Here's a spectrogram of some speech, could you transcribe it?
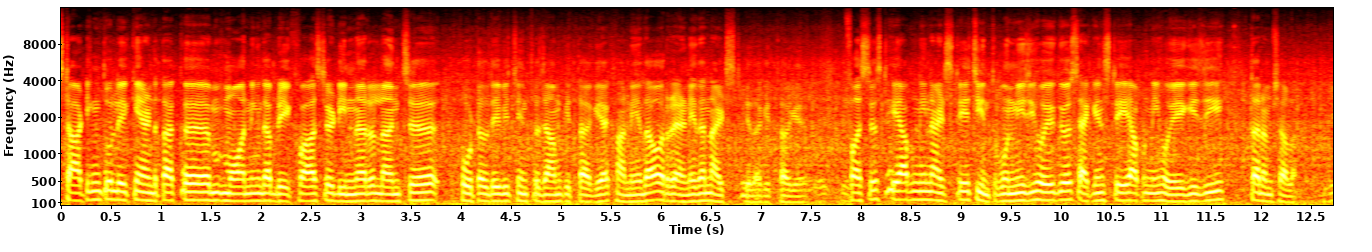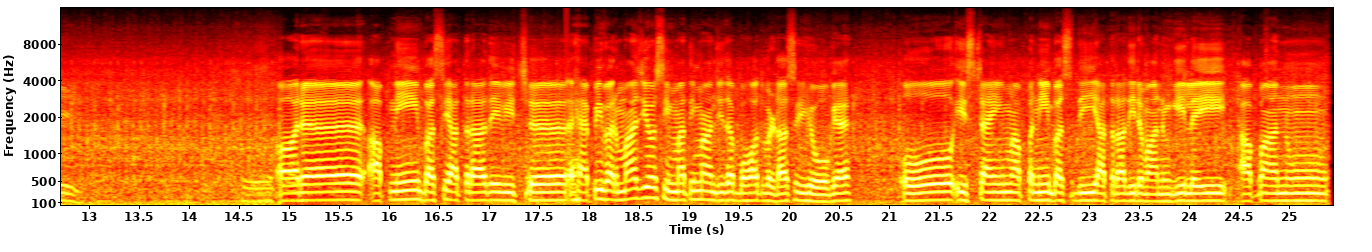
ਸਟਾਰਟਿੰਗ ਤੋਂ ਲੈ ਕੇ ਐਂਡ ਤੱਕ ਮਾਰਨਿੰਗ ਦਾ ਬ੍ਰੇਕਫਾਸਟ ਡਿਨਰ ਲੰਚ ਹੋਟਲ ਦੇ ਵਿੱਚ ਇੰਤਜ਼ਾਮ ਕੀਤਾ ਗਿਆ ਖਾਣੇ ਦਾ ਔਰ ਰਹਿਣੇ ਦਾ ਨਾਈਟ ਸਟੇ ਦਾ ਕੀਤਾ ਗਿਆ। ਫਸਟ ਸਟੇ ਆਪਣੀ ਨਾਈਟ ਸਟੇ ਚਿੰਤਪੁਰਨੀ ਜੀ ਹੋਏਗੀ ਔਰ ਸੈਕੰਡ ਸਟੇ ਆਪਣੀ ਹੋਏਗੀ ਜੀ ਧਰਮਸ਼ਾਲਾ। ਜੀ। ਔਰ ਆਪਣੀ ਬੱਸ ਯਾਤਰਾ ਦੇ ਵਿੱਚ ਹੈਪੀ ਵਰਮਾ ਜੀ ਔਰ ਸੀਮਾ ਧੀਮਾਨ ਜੀ ਦਾ ਬਹੁਤ ਵੱਡਾ ਸਹਿਯੋਗ ਹੈ। ਉਹ ਇਸ ਟਾਈਮ ਆਪਣੀ ਬੱਸ ਦੀ ਯਾਤਰਾ ਦੀ ਰਵਾਨਗੀ ਲਈ ਆਪਾਂ ਨੂੰ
